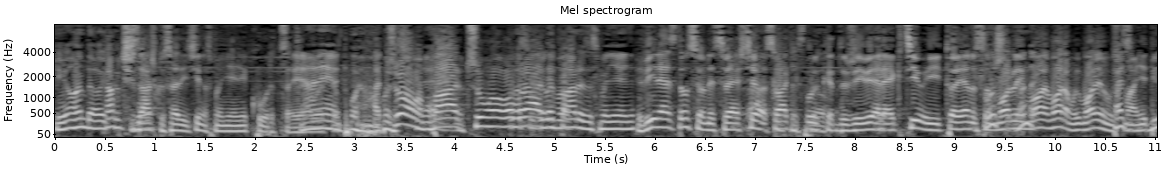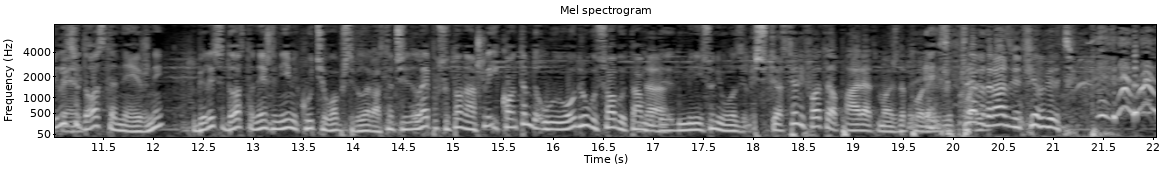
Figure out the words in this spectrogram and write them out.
I onda ovaj, Kako će se zove- Daško sad ići na smanjenje kurca? Ja jebote? nemam pojma. A čuvamo Ne, par, ne. čuvamo ovo radimo. pare za smanjenje. Vi ne znate, on se onesvešćava Da, svaki put kad doživi erekciju i to je jednostavno Slušaj, moramo, moramo, moramo, smanjiti bili su dosta nežni, bili su dosta nežni, nije mi kuća uopšte bila rasna. Znači, lepo su to našli i kontam da u ovu drugu sobu tamo Da. da. mi nisu ni ulazili. Su ti ostavili fotoaparat možda pored? E, treba da razvijem film, vidjet ću.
